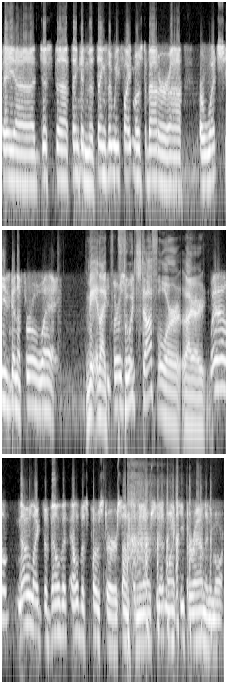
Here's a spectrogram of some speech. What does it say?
Hey, uh, just uh, thinking the things that we fight most about are uh, are what she's going to throw away. Me, like food away- stuff or, or Well, no, like the Velvet Elvis poster or something. You know, she doesn't want to keep it around anymore.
